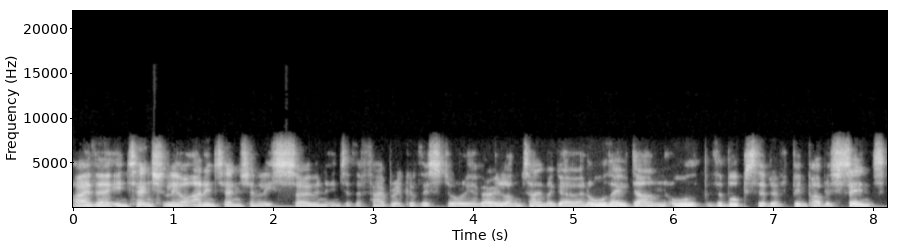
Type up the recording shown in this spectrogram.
either intentionally or unintentionally sewn into the fabric of this story a very long time ago. And all they've done, all the books that have been published since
